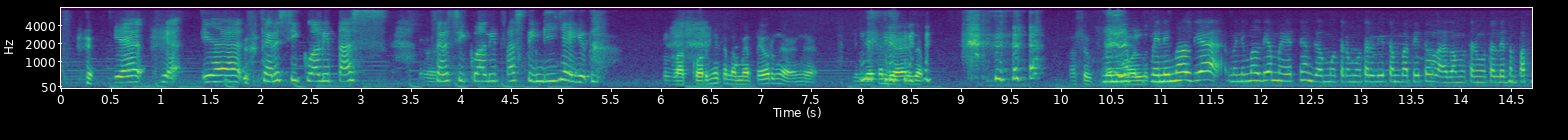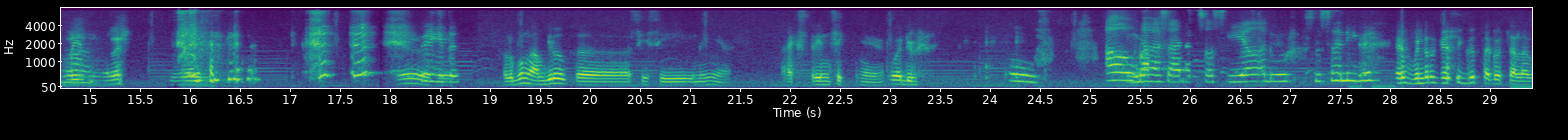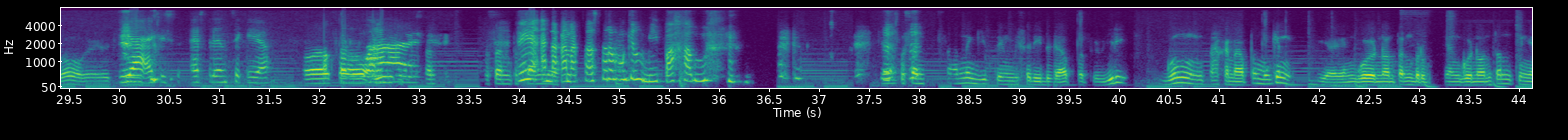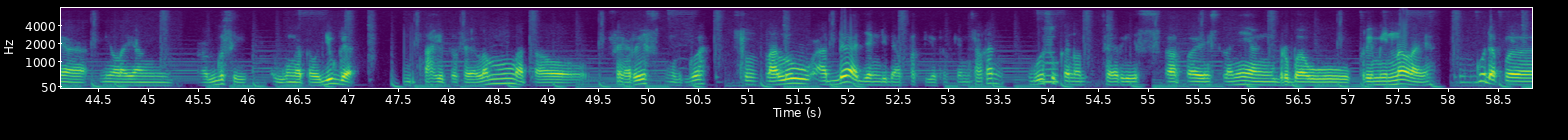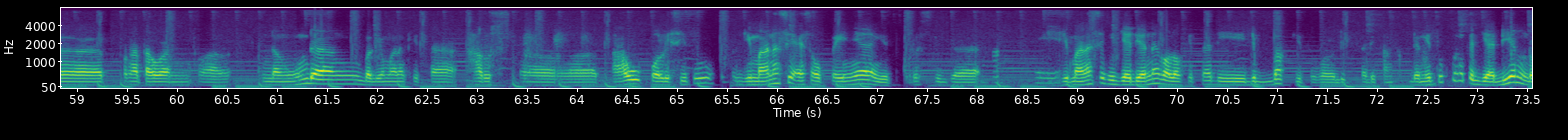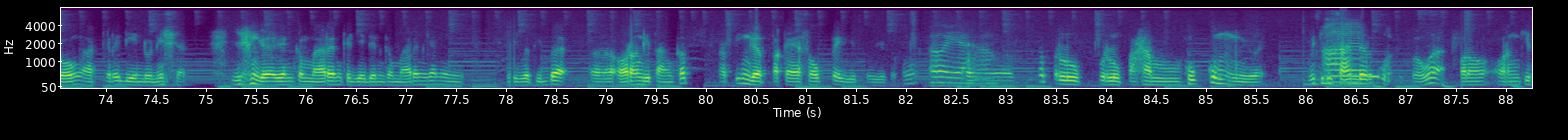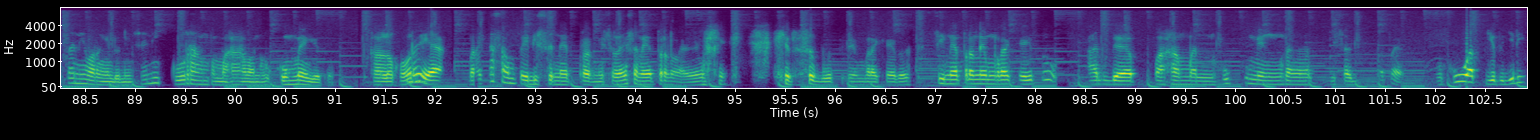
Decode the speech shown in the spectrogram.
ya, ya, ya versi kualitas versi kualitas tingginya gitu. Lakornya kena meteor nggak? Nggak. Ini kan dia Azab. masuk minimal, minimal dia minimal dia mayatnya nggak muter-muter di tempat itu lah nggak muter-muter di tempat men Kayak gitu. Kalau gue ngambil ke sisi ininya, ekstrinsiknya ya. Waduh. Uh. Oh, bahasa anak sosial, aduh, susah nih gue. Eh, bener gak sih gue takut salah ngomong? Iya, ekstrinsik ya. Oh, kalau pesan-pesan. Ini anak-anak sastra mungkin lebih paham. ya pesan-pesannya gitu yang bisa didapat. Jadi gue entah kenapa mungkin ya yang gue nonton ber, yang gue nonton punya nilai yang bagus sih. Gue nggak tahu juga entah itu film atau series menurut gue selalu ada aja yang didapat gitu. Kayak misalkan gue hmm. suka nonton series apa istilahnya yang berbau kriminal lah ya. Gue dapet pengetahuan soal undang-undang bagaimana kita harus uh, tahu polisi itu gimana sih SOP-nya gitu. Terus juga gimana sih kejadiannya kalau kita dijebak gitu kalau kita ditangkap? Dan itu pun kejadian dong akhirnya di Indonesia. Ya nggak yang kemarin kejadian kemarin kan yang tiba-tiba uh, orang ditangkap tapi nggak pakai SOP gitu gitu. Oh iya. uh, kita perlu perlu paham hukum gitu. Gue jadi ah, sadar wah, bahwa orang-orang kita nih orang Indonesia nih kurang pemahaman hukumnya gitu. Kalau Korea mereka sampai di sinetron misalnya sinetron lah ya kita sebutin mereka itu. Sinetron yang mereka itu ada pemahaman hukum yang sangat bisa apa ya kuat gitu. Jadi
